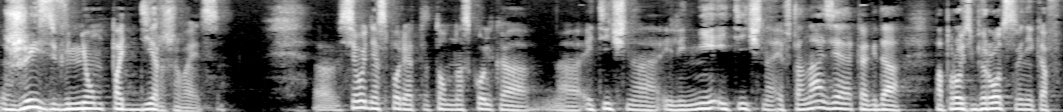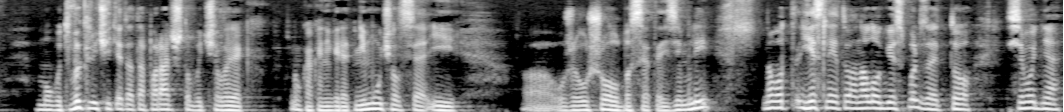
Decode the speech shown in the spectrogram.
жизнь в нем поддерживается. Э, сегодня спорят о том, насколько этична или неэтична эвтаназия, когда по просьбе родственников могут выключить этот аппарат, чтобы человек, ну, как они говорят, не мучился и уже ушел бы с этой земли. Но вот если эту аналогию использовать, то сегодня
